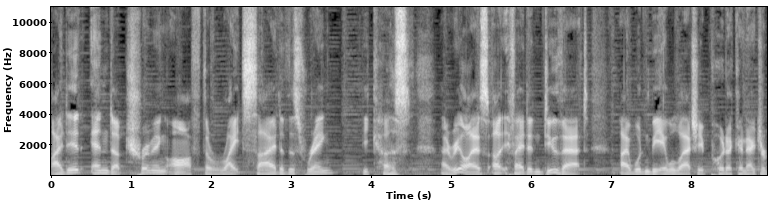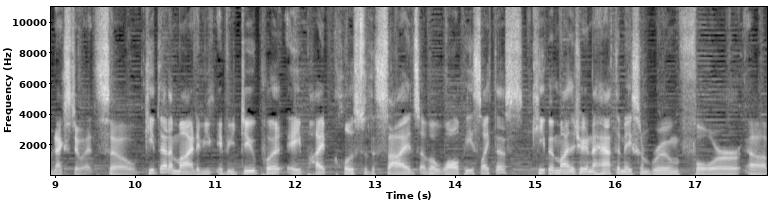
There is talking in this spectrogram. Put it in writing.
I did end up trimming off the right side of this ring because I realized uh, if I didn't do that, I wouldn't be able to actually put a connector next to it. So keep that in mind. If you if you do put a pipe close to the sides of a wall piece like this, keep in mind that you're going to have to make some room for uh,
